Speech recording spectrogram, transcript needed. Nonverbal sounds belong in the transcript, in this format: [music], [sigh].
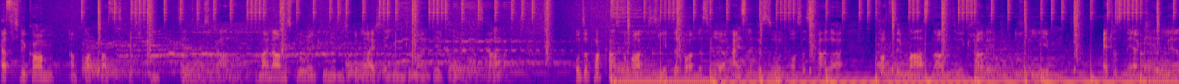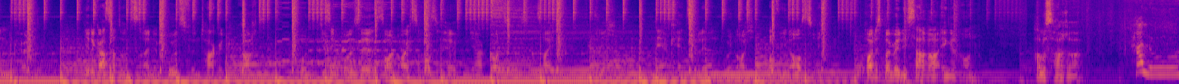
Herzlich willkommen am Podcast des Christlichen Zentrums Skala. Mein Name ist Florian Kühn und ich bin Leiter der jungen Gemeinde hier in der Skala. Unser Podcast-Format lebt davon, dass wir einzelne Personen aus der Skala trotz den Maßnahmen, die wir gerade noch erleben, etwas näher kennenlernen können. Jeder Gast hat uns einen Impuls für den Tag mitgebracht und diese Impulse sollen euch zu Hause helfen, ja Gott in dieser Zeit wirklich näher kennenzulernen und euch auf ihn auszurichten. Heute ist bei mir die Sarah Engelhorn. Hallo Sarah. Hallo.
